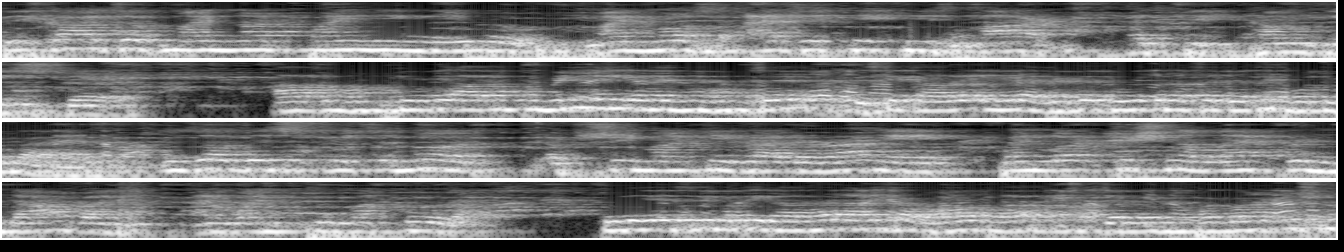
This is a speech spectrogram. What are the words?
Because of my not finding you, my most agitated heart has become disturbed. आप हम क्योंकि आप मिल नहीं रहे हैं हमसे इसके कारण मेरा हृदय पूरी तरह से व्यथित हो चुका है So this was the mood of Srimati Radharani when Lord Krishna left Vrindavan and went to Mathura. तो ये श्रीमती राधा रानी का भाव था जब भगवान कृष्ण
